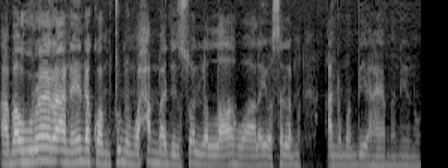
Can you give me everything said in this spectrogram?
Aba hureira anaenda kwa mtume muhammadin salllahu alaihi wasallam anamwambia haya maneno.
